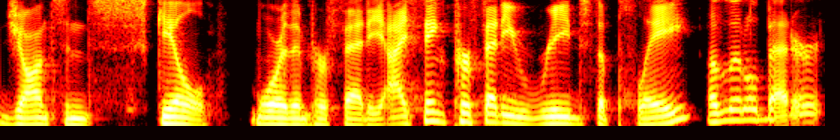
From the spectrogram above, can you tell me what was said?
Johnson's skill more than Perfetti. I think Perfetti reads the play a little better.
